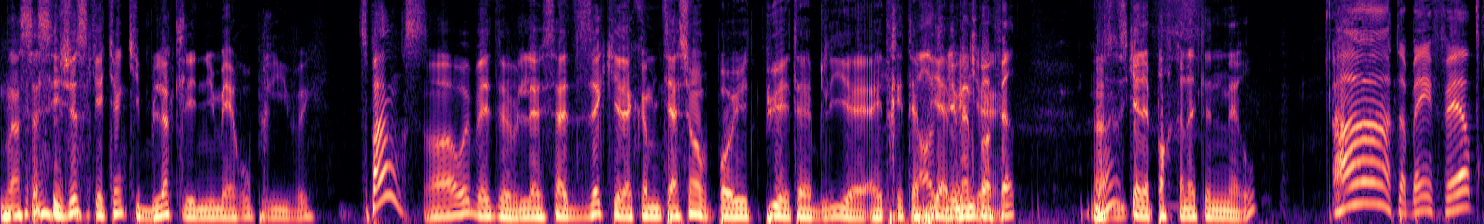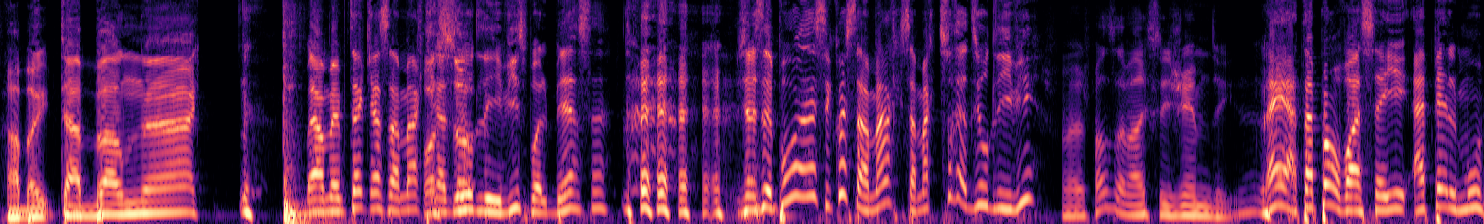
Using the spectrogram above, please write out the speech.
Non, ça, c'est juste quelqu'un qui bloque les numéros privés. Tu penses? Ah oui, ben, le- ça disait que la communication n'a pas eu- pu établie, euh, être établie l'ai avec... même pas euh, fait. Je me Hein? suis dit qu'elle allait pas reconnaître le numéro. Ah, t'as bien fait. Ah ben, tabarnak! Ben, en même temps, quand ça marque Pas Radio ça. de Lévis, c'est pas le best, hein? Je sais pas, hein? C'est quoi ça marque? Ça marque-tu Radio de Lévis? Ouais, Je pense que ça marque c'est GMD. Hey, attends un peu, on va essayer. Appelle-moi.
